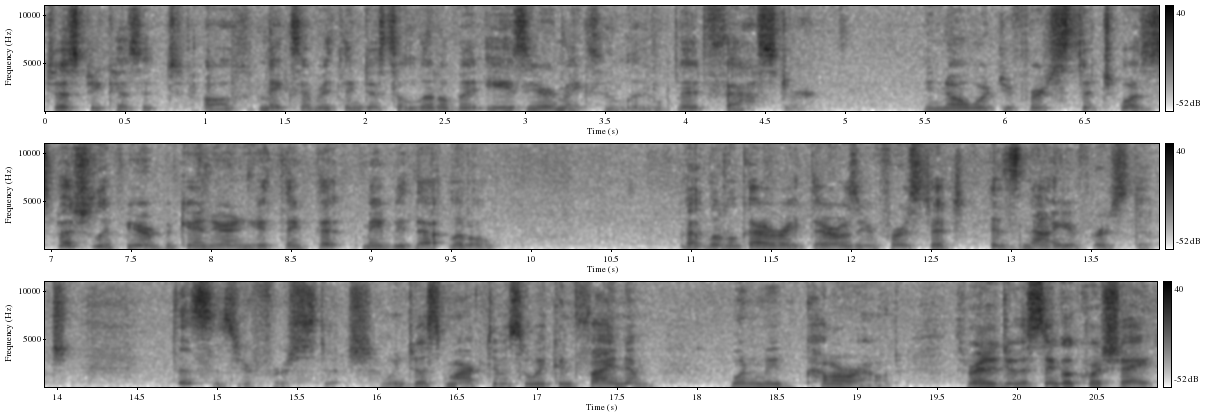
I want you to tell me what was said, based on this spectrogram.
just because it oh, makes everything just a little bit easier, makes it a little bit faster. You know what your first stitch was, especially if you're a beginner and you think that maybe that little that little guy right there was your first stitch, is not your first stitch. This is your first stitch. We just marked him so we can find him when we come around. So we're going to do a single crochet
